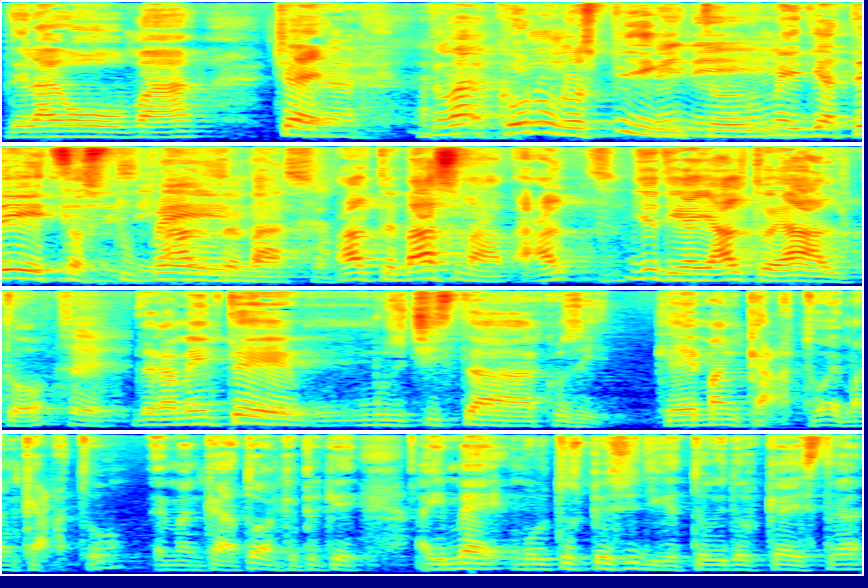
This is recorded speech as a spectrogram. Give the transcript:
della Roma, cioè ma con uno spirito, Eh. Quindi- immediatezza sì, sì, sì, stupenda, alto e basso. alto e basso, ma al- io direi alto e alto, Sì. veramente un musicista così, che è mancato, è mancato, è mancato anche perché ahimè molto spesso i direttori d'orchestra, a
